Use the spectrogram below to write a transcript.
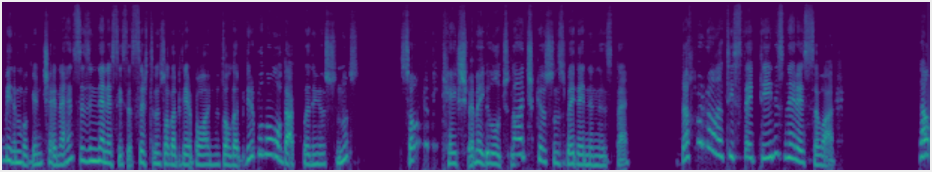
benim bugün çene. Sizin neresiyse sırtınız olabilir, boynunuz olabilir. Buna odaklanıyorsunuz. Sonra bir keşfeme yolculuğa çıkıyorsunuz bedeninizde. Daha rahat hissettiğiniz neresi var? Ya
